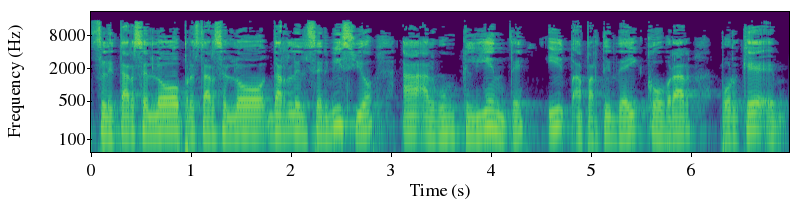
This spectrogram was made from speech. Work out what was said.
fletárselo, prestárselo, darle el servicio a algún cliente y a partir de ahí cobrar porque eh,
